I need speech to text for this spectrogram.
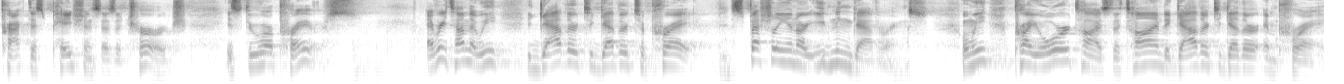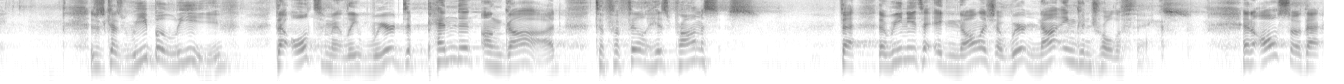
practice patience as a church is through our prayers. Every time that we gather together to pray, especially in our evening gatherings, when we prioritize the time to gather together and pray, it's because we believe that ultimately we're dependent on God to fulfill His promises. That, that we need to acknowledge that we're not in control of things and also that,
